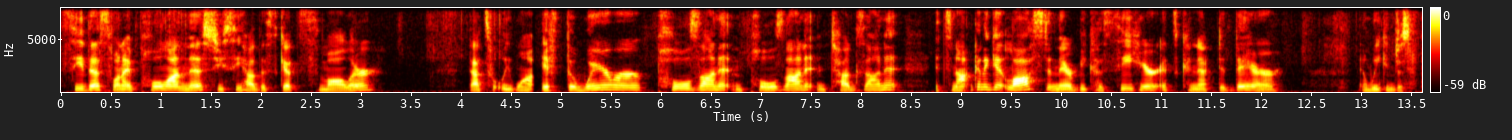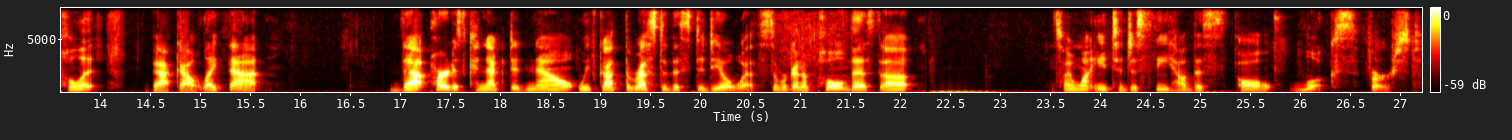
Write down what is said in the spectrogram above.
See this? When I pull on this, you see how this gets smaller? That's what we want. If the wearer pulls on it and pulls on it and tugs on it, it's not going to get lost in there because see here, it's connected there. And we can just pull it back out like that. That part is connected. Now we've got the rest of this to deal with. So we're going to pull this up. So I want you to just see how this all looks first.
